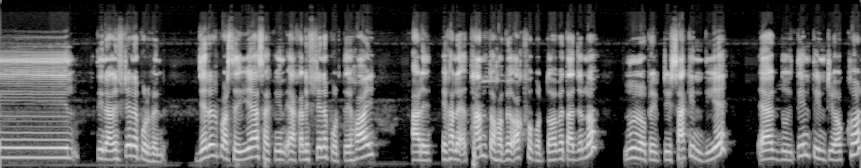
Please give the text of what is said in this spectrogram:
আলামিন। তিন আলিফ টেনে পড়বেন। জেরের পাশে ইয়া সাকিন এক আলিফ টেনে পড়তে হয়। আর এখানে থামতে হবে অক্ষ করতে হবে, তার জন্য নুনের একটি সাকিন দিয়ে এক, দুই, তিন, তিনটি অক্ষর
